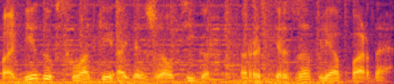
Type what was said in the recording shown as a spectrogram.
Победу в схватке одержал тигр, растерзав леопарда.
